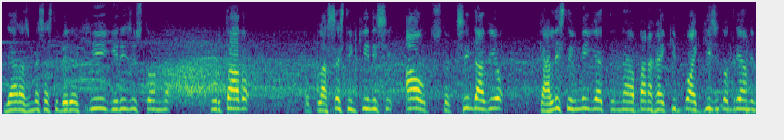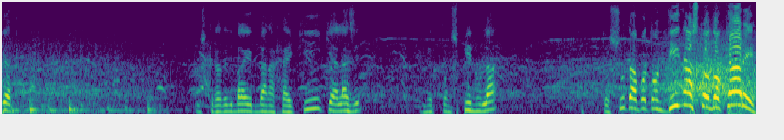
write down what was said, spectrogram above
Κιλιάρας μέσα στην περιοχή, γυρίζει στον Φουρτάδο. Το πλασέ στην κίνηση, out στο 62. Καλή στιγμή για την Παναχαϊκή που αγγίζει το 3-0 τους κρατάει την μπάλα για την Παναχαϊκή και αλλάζει με τον Σπίνουλα. Το σούτ από τον Ντίνα στο δοκάρι.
